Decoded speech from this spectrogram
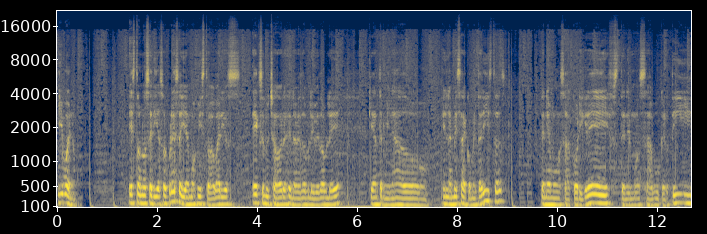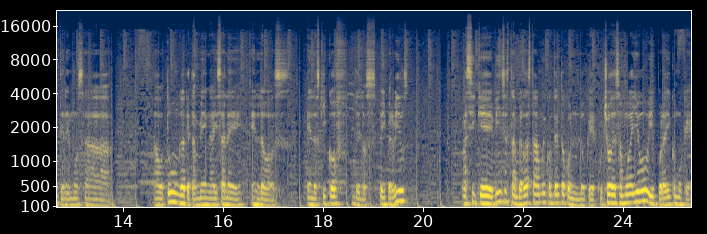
Y bueno, esto no sería sorpresa, ya hemos visto a varios ex luchadores de la WWE que han terminado en la mesa de comentaristas. Tenemos a Corey Graves, tenemos a Booker T, tenemos a, Otunga, que también ahí sale en los, en los kickoff de los pay-per-views. Así que Vince en verdad estaba muy contento con lo que escuchó de Samoa Joe y por ahí como que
